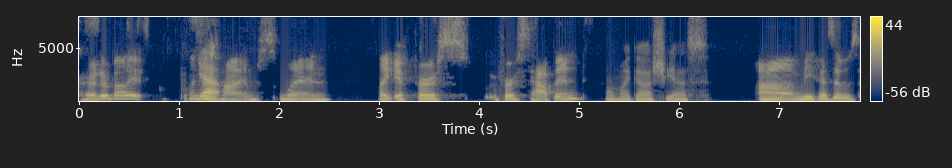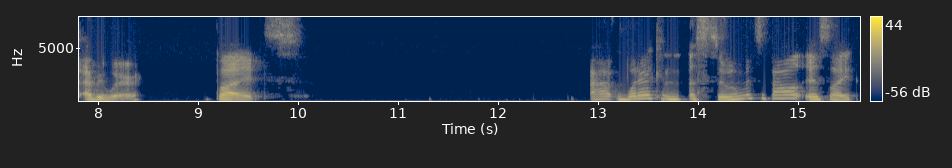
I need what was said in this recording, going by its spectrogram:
heard about it plenty Yeah. of times when like it first first happened. Oh my gosh, yes. Um, because it was everywhere. But uh, what I can assume it's about is like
